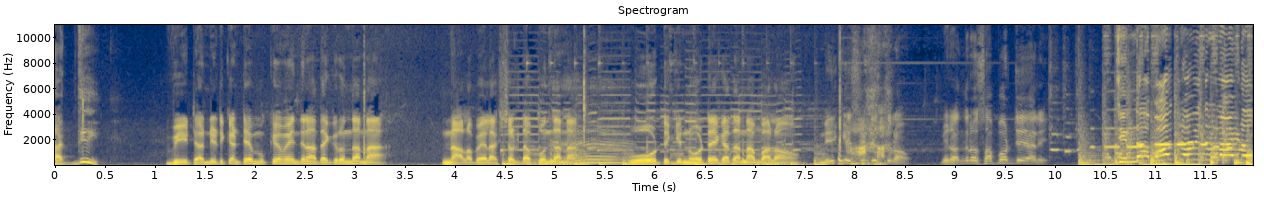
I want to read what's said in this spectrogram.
అది వీటన్నిటికంటే ముఖ్యమైనది నా దగ్గర ఉందన్నా నలభై లక్షల డబ్బు ఉందన్నా ఓటుకి నోటే కదన్నా బలం. నీకే సీట్ ఇస్తున్నాం మీరందరూ సపోర్ట్ చేయాలి. జిందాబాద్ రవీంద్ర నాయుడు.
